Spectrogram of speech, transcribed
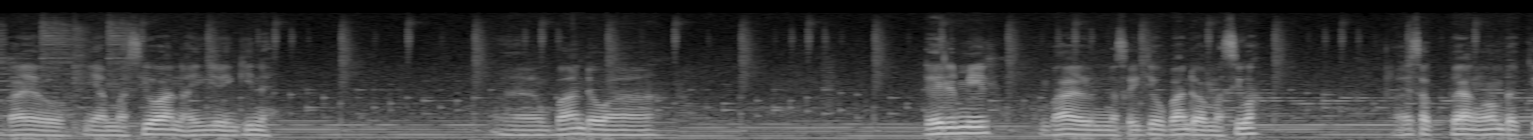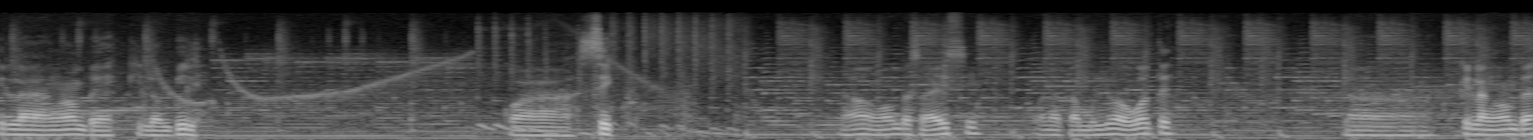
ambayo ni ya maziwa na hiyo ingine. Uh, upande wa dairy meal ambayo inasaidia upande wa maziwa, naweza kupea ng'ombe kila ng'ombe kilo mbili kwa siku na hao ng'ombe saa hizi wanakamuliwa wote, na kila ng'ombe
